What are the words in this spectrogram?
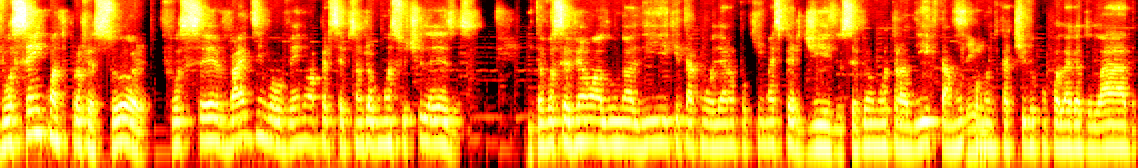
Você, enquanto professor, você vai desenvolvendo uma percepção de algumas sutilezas. Então você vê um aluno ali que está com o olhar um pouquinho mais perdido, você vê um outro ali que está muito Sim. comunicativo com o colega do lado.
